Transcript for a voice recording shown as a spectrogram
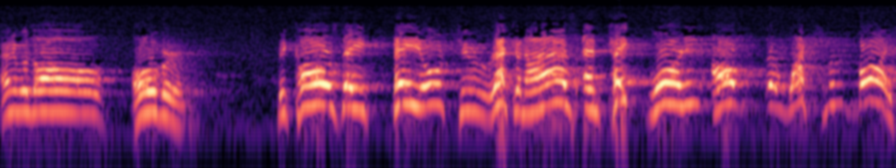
and it was all over because they failed to recognize and take warning of the watchman's voice.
